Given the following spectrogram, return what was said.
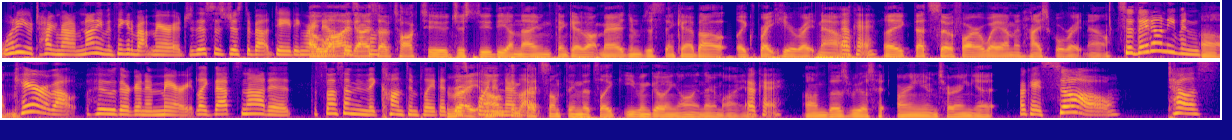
what are you talking about? I'm not even thinking about marriage. This is just about dating right a now. lot of guys point. I've talked to just do the I'm not even thinking about marriage. I'm just thinking about like right here, right now. Okay. Like that's so far away. I'm in high school right now. So they don't even Um, care about who they're going to marry. Like that's not a that's not something they contemplate at this right. point I don't in their think life. that's something that's like even going on in their mind. Okay. Um, those wheels aren't even turning yet. Okay. So tell us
